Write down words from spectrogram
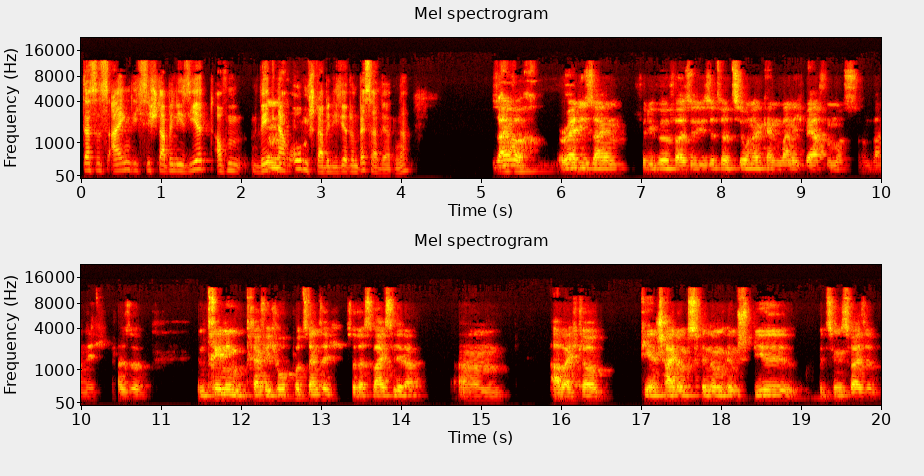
dass es eigentlich sich stabilisiert, auf dem Weg Mhm. nach oben stabilisiert und besser wird, ne? ist einfach ready sein für die Würfe, also die Situation erkennen, wann ich werfen muss und wann nicht. Also im Training treffe ich hochprozentig, so das weiß jeder. Ähm, aber ich glaube, die Entscheidungsfindung im Spiel, beziehungsweise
